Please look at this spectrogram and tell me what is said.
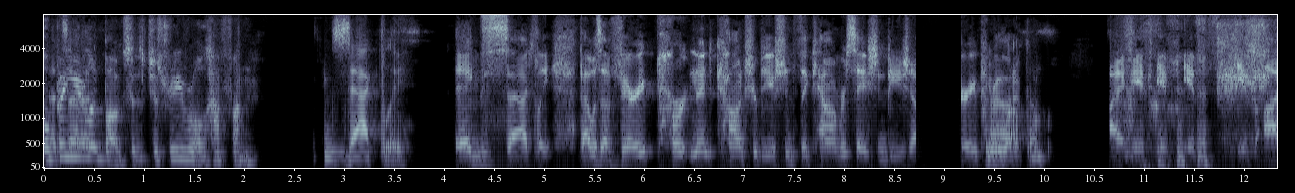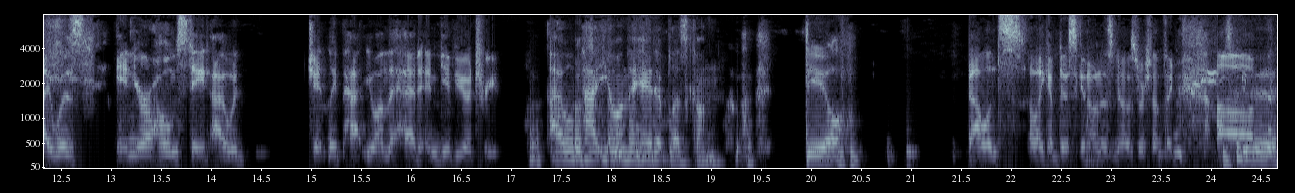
open your a- loot boxes. Just re-roll. Have fun. Exactly. Exactly. That was a very pertinent contribution to the conversation, Bija. Very proud. You're proud. of welcome. I if if if if I was in your home state, I would gently pat you on the head and give you a treat. I will pat you on the head at BlizzCon. Deal. Balance like a biscuit on his nose or something. Um,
